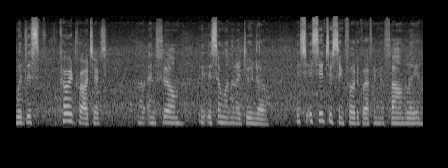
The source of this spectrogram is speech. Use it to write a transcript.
with this current project uh, and film, it is someone that I do know. It's, it's interesting photographing a family and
